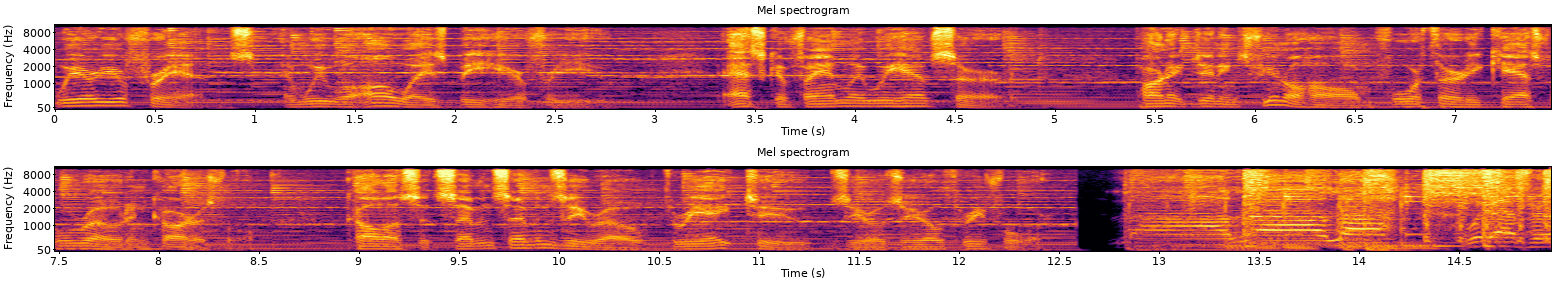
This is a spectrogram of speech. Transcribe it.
we are your friends, and we will always be here for you. Ask a family we have served. Parnick Jennings Funeral Home, 430 Cassville Road in Cartersville. Call us at 770 382 0034. La la la, whatever.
